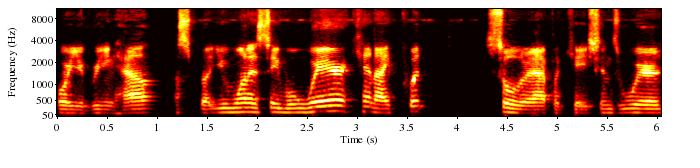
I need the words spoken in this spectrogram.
or your greenhouse, but you want to say, well, where can I put solar applications? Where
